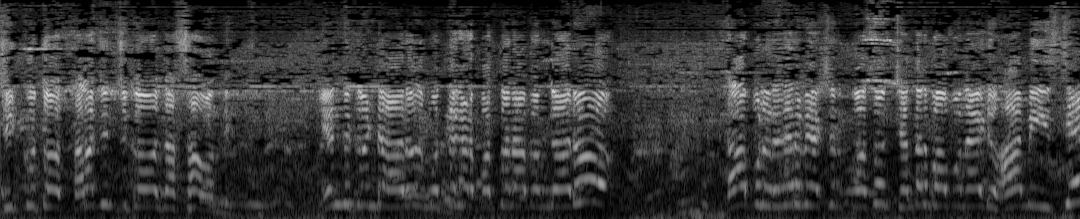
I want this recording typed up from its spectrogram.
సిగ్గుతో తలదించుకోవాల్సి వస్తా ఉంది. ఎందుకంటే ఆ రోజు ముద్దగడ పద్మనాభం గారు కాపుల రిజర్వేషన్ కోసం చంద్రబాబు నాయుడు హామీ ఇస్తే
